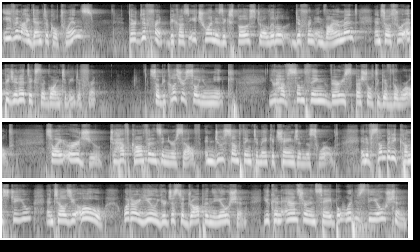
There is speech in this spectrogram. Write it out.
Even identical twins, they're different because each one is exposed to a little different environment, and so through epigenetics, they're going to be different. So, because you're so unique, you have something very special to give the world. So I urge you to have confidence in yourself and do something to make a change in this world. And if somebody comes to you and tells you, oh, what are you? You're just a drop in the ocean. You can answer and say, but what is the ocean?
